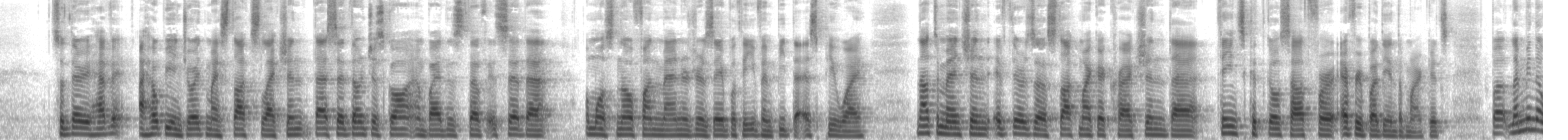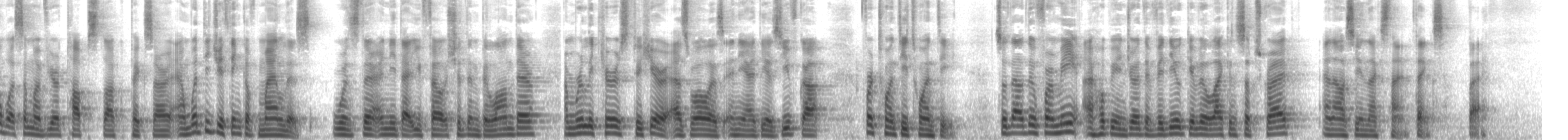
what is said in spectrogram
So there you have it. I hope you enjoyed my stock selection. That said, don't just go out and buy this stuff. It said that almost no fund manager is able to even beat the SPY. Not to mention, if there's a stock market correction, that things could go south for everybody in the markets. But let me know what some of your top stock picks are and what did you think of my list? Was there any that you felt shouldn't belong there? I'm really curious to hear as well as any ideas you've got for 2020. So that'll do for me. I hope you enjoyed the video. Give it a like and subscribe, and I'll see you next time. Thanks. Bye.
